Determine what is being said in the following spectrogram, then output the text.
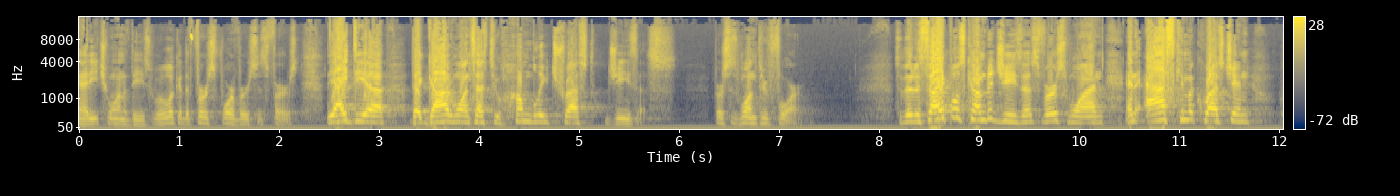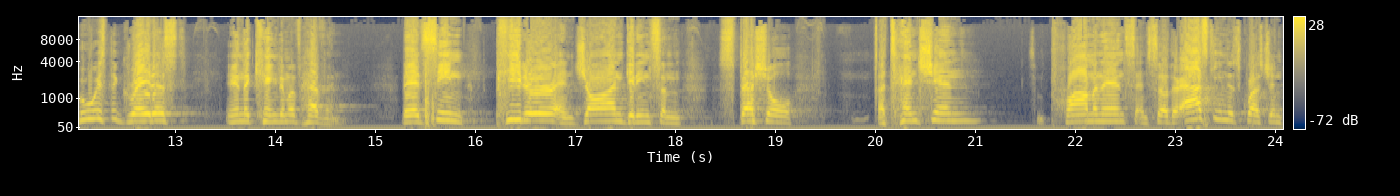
at each one of these. We'll look at the first four verses first. The idea that God wants us to humbly trust Jesus, verses 1 through 4. So the disciples come to Jesus, verse 1, and ask him a question Who is the greatest in the kingdom of heaven? They had seen Peter and John getting some special attention, some prominence, and so they're asking this question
